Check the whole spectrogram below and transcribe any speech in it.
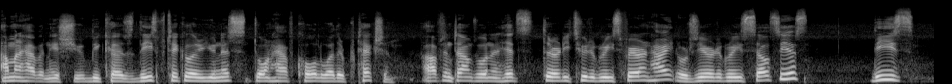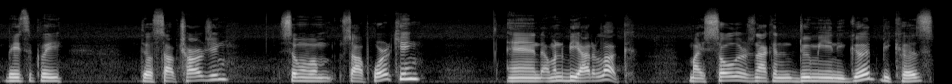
I'm going to have an issue because these particular units don't have cold weather protection. Oftentimes when it hits 32 degrees Fahrenheit or 0 degrees Celsius, these basically, they'll stop charging, some of them stop working, and I'm going to be out of luck my solar is not going to do me any good because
